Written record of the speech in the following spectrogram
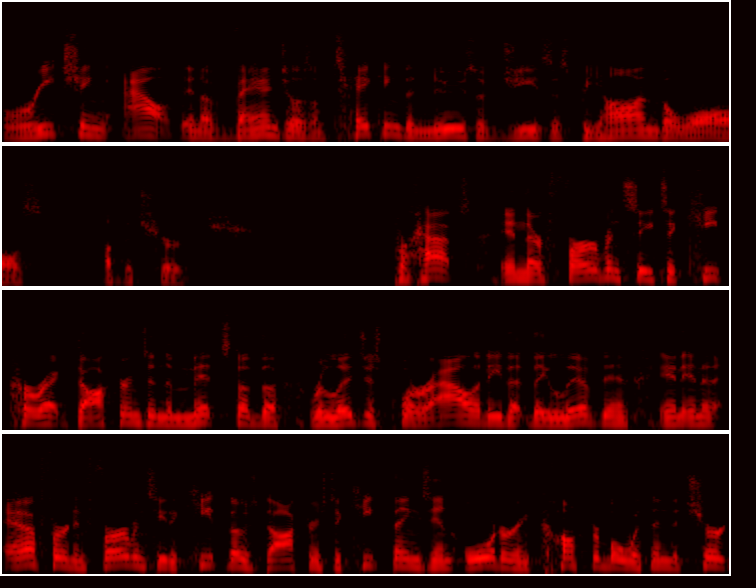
reaching out in evangelism, taking the news of Jesus beyond the walls of the church. Perhaps in their fervency to keep correct doctrines in the midst of the religious plurality that they lived in, and in an effort and fervency to keep those doctrines, to keep things in order and comfortable within the church,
